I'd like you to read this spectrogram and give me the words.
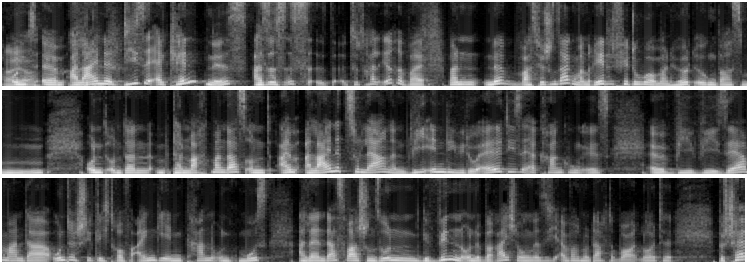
Ah, und ja. ähm, alleine diese Erkenntnis, also es ist äh, total irre, weil man, ne, was wir schon sagen, man redet viel drüber, man hört irgendwas mm, und, und dann, dann macht man das und einem, alleine zu lernen, wie individuell diese Erkrankung ist, äh, wie, wie sehr man da unterschiedlich drauf eingehen kann und muss, allein das war schon so ein Gewinn und eine Bereicherung, dass ich einfach nur dachte, boah, Leute, beschäftigt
